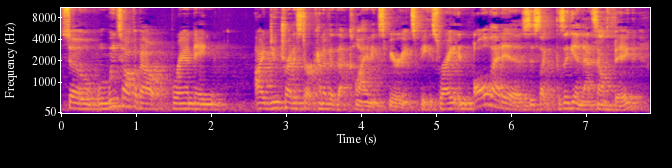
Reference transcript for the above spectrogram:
So when we talk about branding, I do try to start kind of at that client experience piece, right? And all that is, is like, because again, that sounds big,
